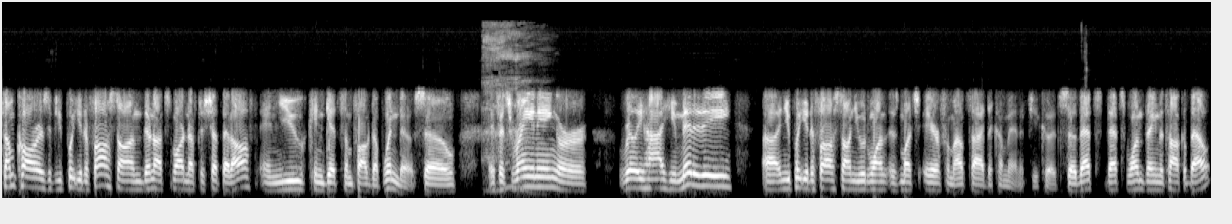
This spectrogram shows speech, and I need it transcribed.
some cars, if you put your defrost on, they're not smart enough to shut that off, and you can get some fogged up windows. So if it's raining or really high humidity, uh, and you put your defrost on, you would want as much air from outside to come in if you could. So that's that's one thing to talk about.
